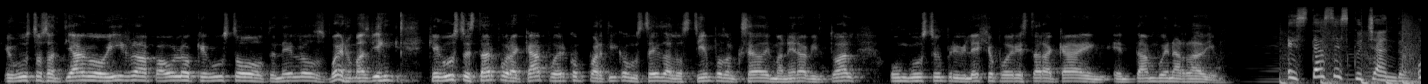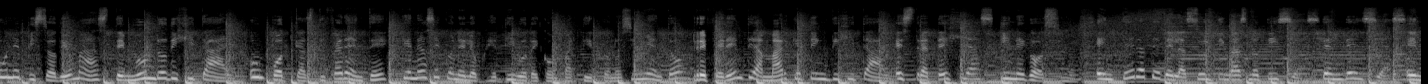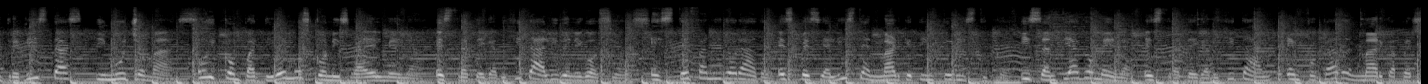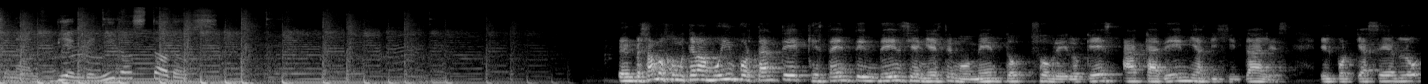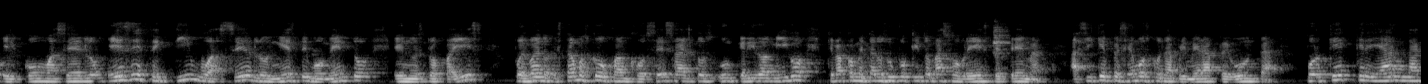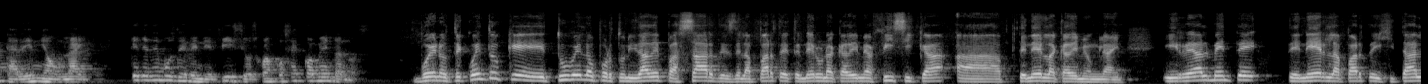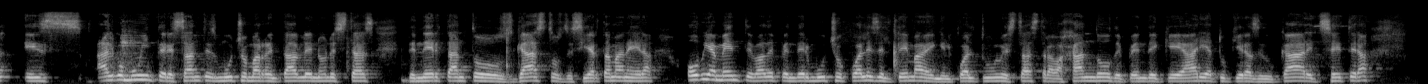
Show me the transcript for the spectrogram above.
Qué gusto, Santiago, Irra, Paolo, qué gusto tenerlos. Bueno, más bien, qué gusto estar por acá, poder compartir con ustedes a los tiempos, aunque sea de manera virtual. Un gusto y un privilegio poder estar acá en, en tan buena radio. Estás escuchando un episodio más de Mundo Digital, un podcast diferente que nace con el objetivo de compartir conocimiento referente a marketing digital, estrategias y negocios. Entérate de las últimas noticias, tendencias, entrevistas y mucho más. Hoy compartiremos con Israel Mena, estratega digital y de negocios, Stephanie Dorado, especialista en marketing turístico, y Santiago Mena, estratega digital enfocado en marca personal Bienvenidos todos. Empezamos con un tema muy importante que está en tendencia en este momento sobre lo que es academias digitales, el por qué hacerlo, el cómo hacerlo. ¿Es efectivo hacerlo en este momento en nuestro país? Pues bueno, estamos con Juan José Saltos, un querido amigo, que va a comentarnos un poquito más sobre este tema. Así que empecemos con la primera pregunta. ¿Por qué crear una academia online? ¿Qué tenemos de beneficios? Juan José, coméntanos. Bueno, te cuento que tuve la oportunidad de pasar desde la parte de tener una academia física a tener la academia online. Y realmente tener la parte digital es algo muy interesante, es mucho más rentable, no necesitas tener tantos gastos de cierta manera. Obviamente va a depender mucho cuál es el tema en el cual tú estás trabajando, depende qué área tú quieras educar, etcétera.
